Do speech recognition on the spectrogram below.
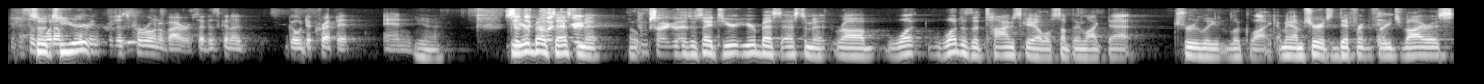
This is so what I'm your, hoping for this coronavirus that is going to go decrepit and yeah. So your best estimate. Oh, I'm sorry. Go ahead. I was going to say to your your best estimate, Rob. What what does the time scale of something like that truly look like? I mean, I'm sure it's different for each virus.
